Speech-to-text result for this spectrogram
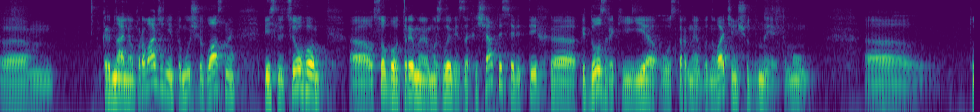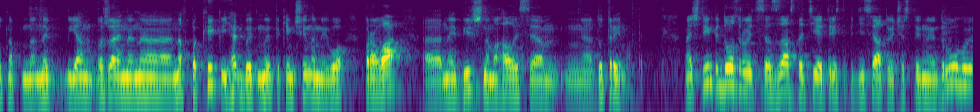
в кримінальному провадженні, тому що власне після цього особа отримує можливість захищатися від тих підозр, які є у сторони обвинувачень щодо неї. Тому тут на, я вважаю не на, навпаки, якби ми таким чином його права е, найбільш намагалися дотримати. Значить, він підозрюється за статтею 350 частиною 2,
